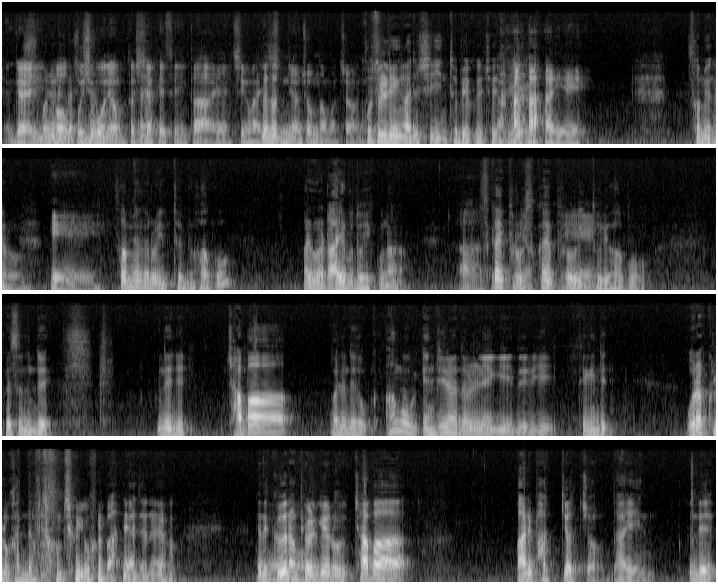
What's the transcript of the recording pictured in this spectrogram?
그러니까 15뭐 년인가? 95년부터 네. 시작했으니까 예, 지금 한 그래서 20년 좀 넘었죠. 네. 고슬링 아저씨 인터뷰했거든요, 저희들이. 예. 서면으로. 예. 서면으로 인터뷰하고, 아니구나, 라이브도 했구나. 아, 스카이프로. 스카이프로 예. 인터뷰하고. 그랬었는데, 근데 이제 자바 관련돼서 한국 엔지니어들 얘기들이 되게 이제 오라클로 간다고 엄청 욕을 많이 하잖아요. 근데 그거랑 어. 별개로 자바 많이 바뀌었죠, 나인. 근데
